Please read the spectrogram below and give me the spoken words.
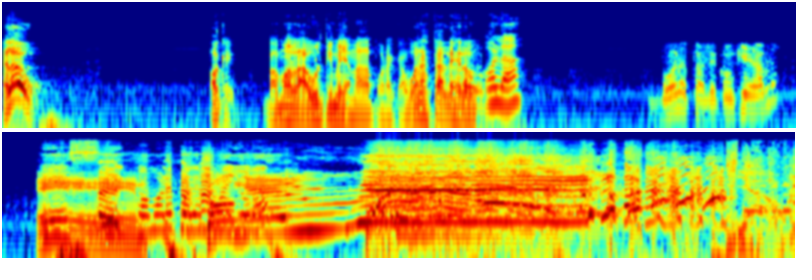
Hello. Ok, vamos a la última llamada por acá. Buenas tardes, hello. Hola. Buenas tardes, ¿con quién hablo? Eh, ¿Cómo le podemos ayudar? El...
